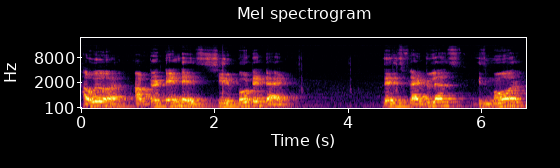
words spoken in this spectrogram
However, after 10 days she reported that there is flatulence is more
